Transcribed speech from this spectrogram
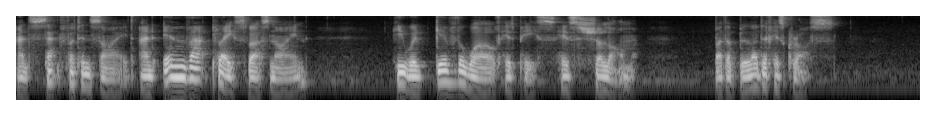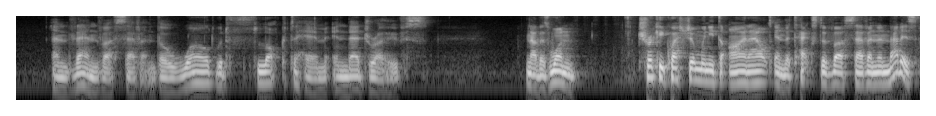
and set foot inside, and in that place, verse 9, he would give the world his peace, his shalom by the blood of his cross. And then, verse 7, the world would flock to him in their droves. Now, there's one tricky question we need to iron out in the text of verse 7, and that is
